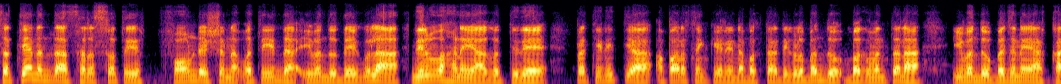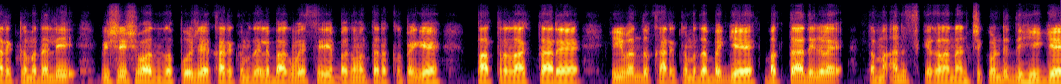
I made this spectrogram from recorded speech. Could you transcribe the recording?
ಸತ್ಯಾನಂದ ಸರಸ್ವತಿ ಫೌಂಡೇಶನ್ ವತಿಯಿಂದ ಈ ಒಂದು ದೇಗುಲ ನಿರ್ವಹಣೆಯಾಗುತ್ತಿದೆ. ಪ್ರತಿನಿತ್ಯ ಅಪಾರ ಸಂಖ್ಯೆಯಲ್ಲಿನ ಭಕ್ತಾದಿಗಳು ಬಂದು ಭಗವಂತನ ಈ ಒಂದು ಭಜನೆಯ ಕಾರ್ಯಕ್ರಮದಲ್ಲಿ, ವಿಶೇಷವಾದಂತಹ ಪೂಜೆಯ ಕಾರ್ಯಕ್ರಮದಲ್ಲಿ ಭಾಗವಹಿಸಿ ಭಗವಂತನ ಕೃಪೆಗೆ ಪಾತ್ರರಾಗ್ತಾರೆ. ಈ ಒಂದು ಕಾರ್ಯಕ್ರಮದ ಬಗ್ಗೆ ಭಕ್ತಾದಿಗಳೇ ತಮ್ಮ ಅನಿಸಿಕೆಗಳನ್ನು ಹಂಚಿಕೊಂಡಿದ್ದು ಹೀಗೆ.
